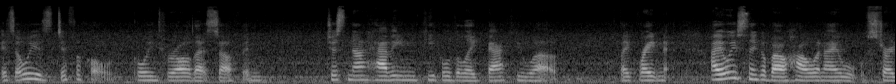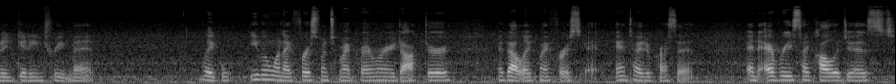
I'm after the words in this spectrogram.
it's always difficult going through all that stuff and just not having people to like back you up. Like right now, I always think about how when I started getting treatment, like even when I first went to my primary doctor, I got like my first antidepressant, and every psychologist,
